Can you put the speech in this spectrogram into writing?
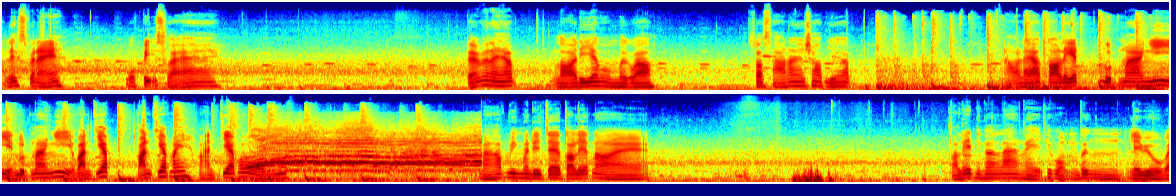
อเล็กซ์ไปไหนโวปิสวยแต่ไม่เป็นไรครับหล่อดีครับผมเบิกวาว สาวๆน่าจะชอบเยอะครับ เอาแล้วตอเลสหลุดมางี้ หลุดมางี้หวานเจี๊ยบหวานเจี๊ยบไหมหวานเจี๊ยบครับผมมาครับวิ่งมาดีใจตอเลสหน่อย ตอเลสนี่ก็ล่างไงที่ผมเพิ่งรีวิวไป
